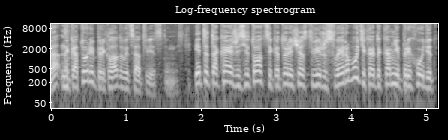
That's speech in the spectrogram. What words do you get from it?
да, на который перекладывается ответственность. Это такая же ситуация, которую я часто вижу в своей работе, когда ко мне приходят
